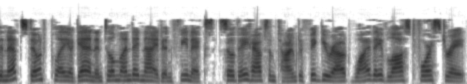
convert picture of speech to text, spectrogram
The Nets don't play again until Monday night in Phoenix, so they have some time to figure out why they've lost four straight.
